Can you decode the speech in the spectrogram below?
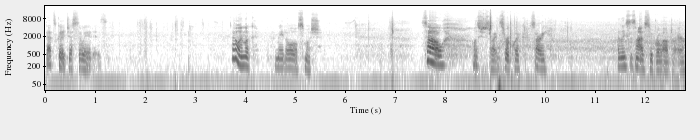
That's good just the way it is. Oh, and look, I made a little smush. So, let's just try this real quick. Sorry. At least it's not a super loud dryer.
